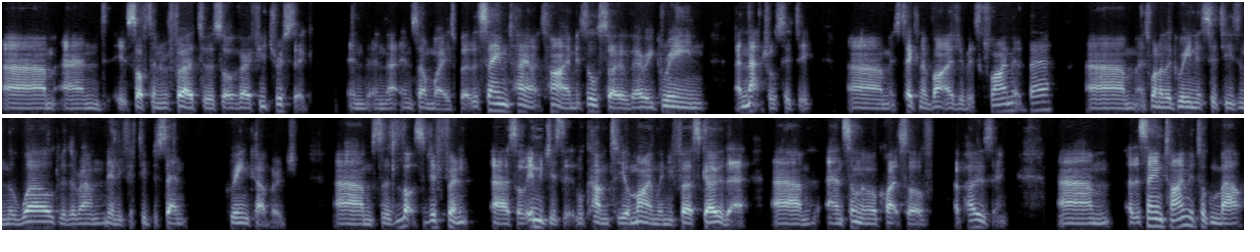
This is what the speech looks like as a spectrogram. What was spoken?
um, and it's often referred to as sort of very futuristic in, in that in some ways. But at the same time, it's also a very green and natural city. Um, it's taken advantage of its climate there. Um, it's one of the greenest cities in the world with around nearly 50% green coverage. Um, so there's lots of different uh, sort of images that will come to your mind when you first go there, um, and some of them are quite sort of opposing. Um, at the same time, we're talking about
